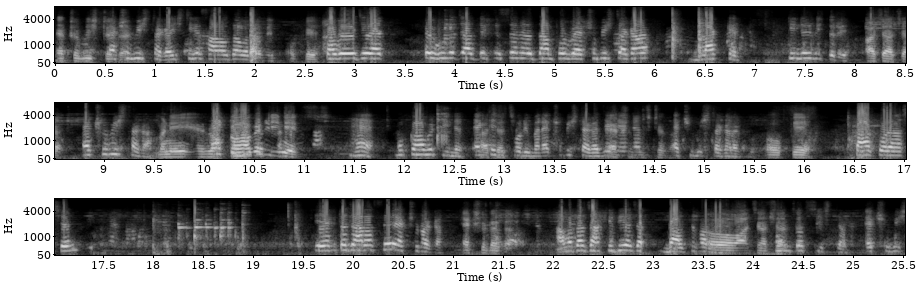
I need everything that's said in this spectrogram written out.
একশো বিশ টাকা। একশো বিশ টাকা স্টিকে ছাড়াও দেওয়া যাবে। ওকে। তবে এই যে এগুলো যা দেখতেছেন এর দাম পড়বে একশো বিশ টাকা ব্ল্যাক ক্যাট টিনের ভিতরে। আচ্ছা আচ্ছা। একশো বিশ টাকা। মানে রক্ত হবে টিনের। হ্যাঁ হবে টিনের। এক আচ্ছা, কেজি আচ্ছা। পরিমাণ একশো বিশ টাকা। যে 120 টাকা। একশো বিশ টাকা রাখব। ওকে। তারপরে আসেন। এই একটা জার আছে একশো টাকা। একশো টাকা। আমাদের যাকে দিয়ে ডালতে পারব। আচ্ছা আচ্ছা আচ্ছা। সিস্টেম একশো বিশ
